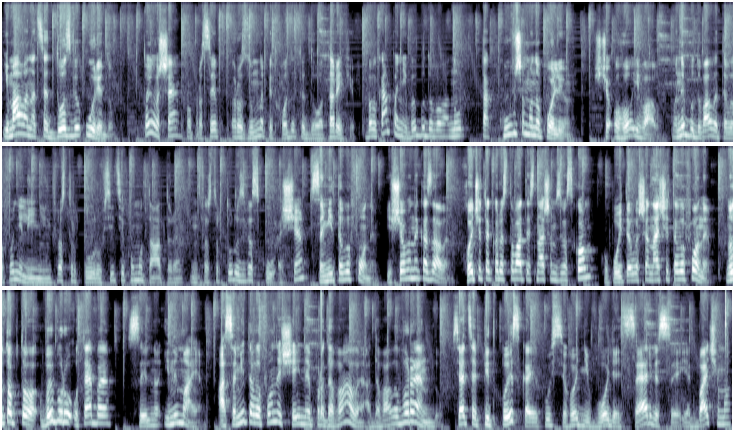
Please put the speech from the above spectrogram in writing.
і мала на це дозвіл уряду. Той лише попросив розумно підходити до тарифів. Bell Company вибудувала ну таку вже монополію, що ого і вау. Вони будували телефонні лінії, інфраструктуру, всі ці комутатори, інфраструктуру зв'язку, а ще самі телефони. І що вони казали? Хочете користуватись нашим зв'язком? Купуйте лише наші телефони. Ну тобто вибору у тебе сильно і немає. А самі телефони ще й не продавали, а давали в оренду. Вся ця підписка, яку сьогодні вводять сервіси, як бачимо,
